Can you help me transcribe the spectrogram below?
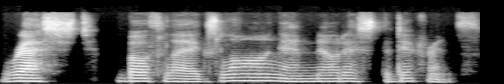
Rest both legs long and notice the difference.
